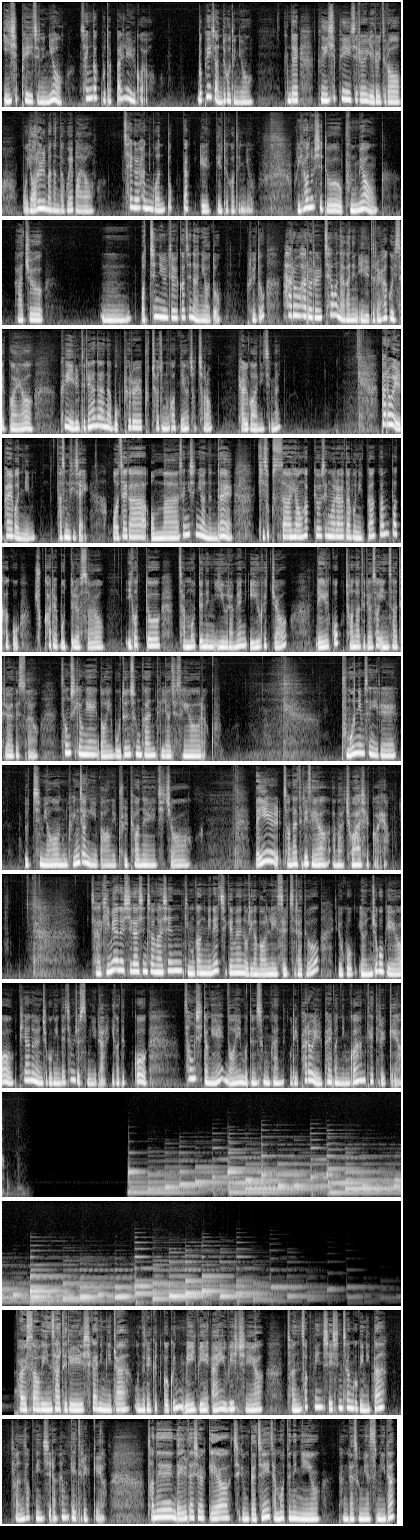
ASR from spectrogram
20페이지는요. 생각보다 빨리 읽어요. 몇 페이지 안 되거든요. 근데 그 20페이지를 예를 들어 뭐 열흘만 한다고 해봐요. 책을 한 권 뚝딱 읽게 되거든요. 우리 현우 씨도 분명 아주 음, 멋진 일들까지는 아니어도 그래도 하루하루를 채워나가는 일들을 하고 있을 거예요. 그 일들에 하나하나 목표를 붙여주는 거 어때요? 저처럼. 별거 아니지만. 8518번님, 다솜 DJ. 어제가 엄마 생신이었는데 기숙사형 학교 생활을 하다 보니까 깜빡하고 축하를 못 드렸어요. 이것도 잠 못 드는 이유라면 이유겠죠. 내일 꼭 전화드려서 인사드려야겠어요. 성시경의 너희 모든 순간 들려주세요. 라고. 부모님 생일을 놓치면 굉장히 마음이 불편해지죠. 내일 전화 드리세요. 아마 좋아하실 거예요. 자, 김현우 씨가 신청하신 김광민의 지금은 우리가 멀리 있을지라도 요곡 연주곡이에요. 피아노 연주곡인데 참 좋습니다. 이거 듣고 성시경의 너의 모든 순간 우리 8518번님과 함께 들을게요. 벌써 인사드릴 시간입니다. 오늘의 끝곡은 Maybe I Wish예요. 전석빈 씨 신청곡이니까 전석빈 씨랑 함께 들을게요. 저는 내일 다시 올게요. 지금까지 잠 못 드는 이유 강다솜이었습니다.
